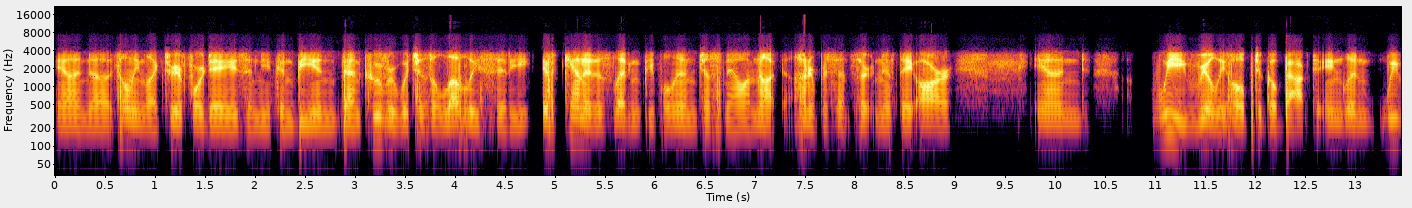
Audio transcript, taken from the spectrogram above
And uh, it's only like three or four days, and you can be in Vancouver, which is a lovely city. If Canada's letting people in just now, I'm not 100% certain if they are. And we really hope to go back to England. We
